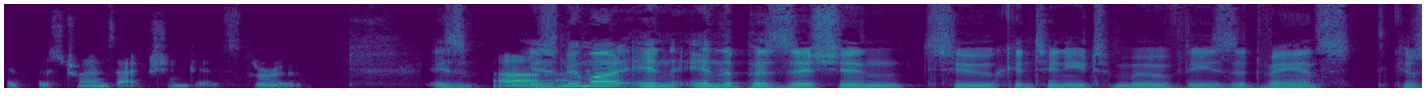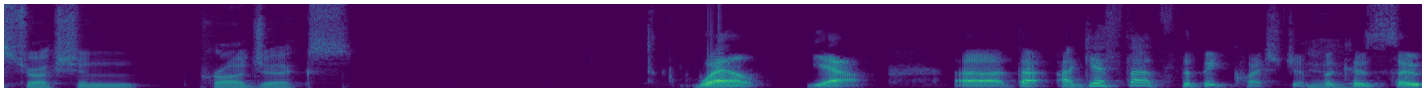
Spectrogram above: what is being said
if this transaction goes through. Is uh, is Newmont in in the position to continue to move these advanced construction projects? Well, yeah. Uh, that I guess that's the big question yeah. because so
